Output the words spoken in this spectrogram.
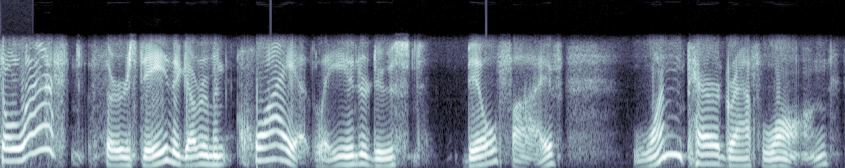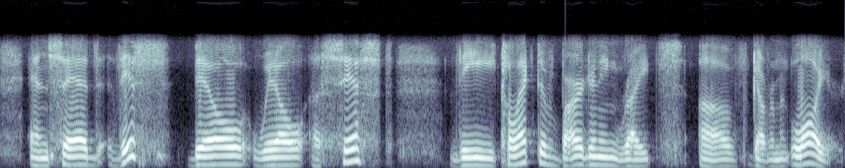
So last Thursday, the government quietly introduced Bill 5, one paragraph long, and said this bill will assist the collective bargaining rights of government lawyers.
